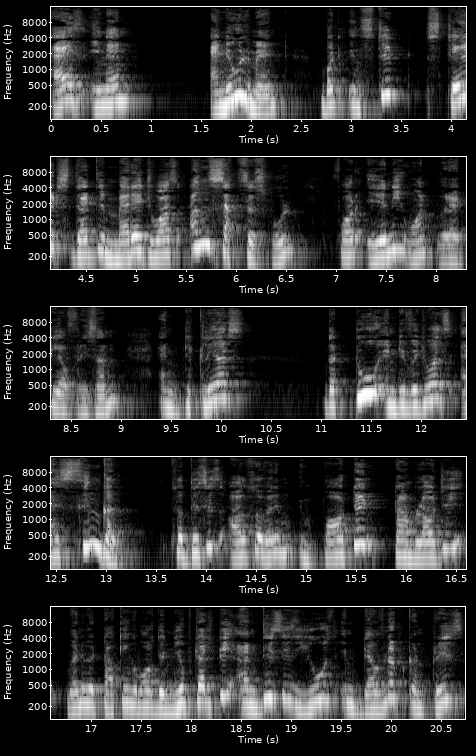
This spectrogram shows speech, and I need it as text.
as in an annulment, but instead states that the marriage was unsuccessful for any one variety of reason and declares the two individuals as single. So this is also very important terminology when we are talking about the nuptiality and this is used in developed countries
